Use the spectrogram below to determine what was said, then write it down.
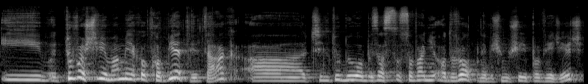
I tu właściwie mamy jako kobiety, tak, a, czyli tu byłoby zastosowanie odwrotne, byśmy musieli powiedzieć,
